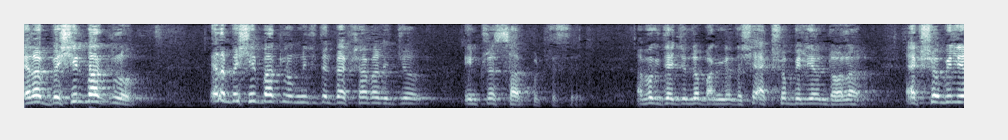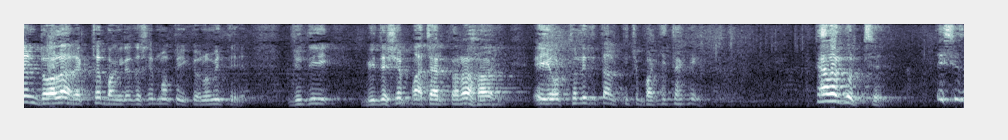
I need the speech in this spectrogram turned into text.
এরা বেশিরভাগ লোক, এরা বেশিরভাগ লোক নিজেদের ব্যবসা বাণিজ্য ইন্টারেস্ট সার্ভ করতেছে। এবং যে জন্য বাংলাদেশে একশো বিলিয়ন ডলার একশো বিলিয়ন ডলার একটা বাংলাদেশের মতো ইকোনমিতে যদি বিদেশে পাচার করা হয়, এই অর্থনীতি তার কিছু বাকি থাকে? কারা করছে? This is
